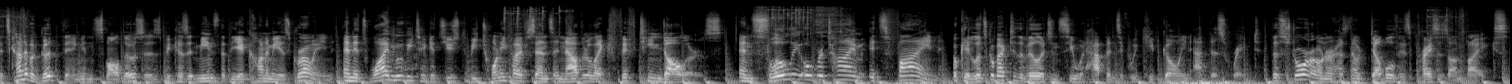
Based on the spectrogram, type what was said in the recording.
It's kind of a good thing in small doses because it means that the economy is growing. And it's why movie tickets used to be 25 cents and now they're like $15. And slowly over time, it's fine. Okay, let's go back to the village and see what happens if we keep going at this rate. The store owner has now doubled his prices on bikes.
